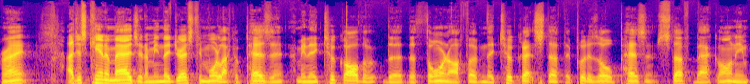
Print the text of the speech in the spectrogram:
right? I just can't imagine. I mean, they dressed him more like a peasant. I mean, they took all the, the, the, thorn off of him. They took that stuff. They put his old peasant stuff back on him,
